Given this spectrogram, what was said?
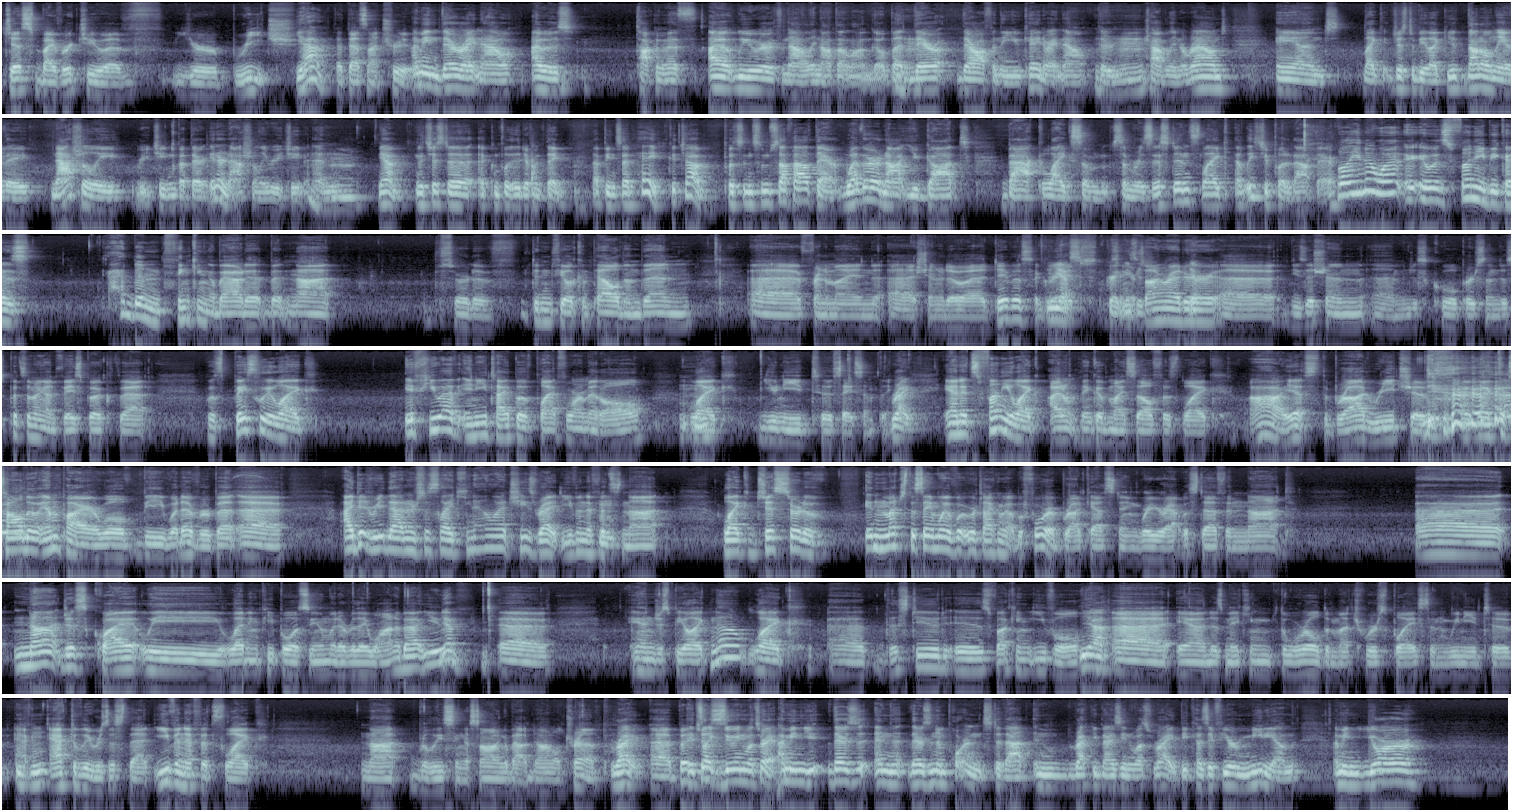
just by virtue of your reach, Yeah. that that's not true. I mean, they're right now. I was talking with I we were with Natalie not that long ago, but Mhm. they're they're off in the UK right now. They're Mhm. traveling around, and like just to be like, not only are they nationally reaching, but they're internationally reaching, Mm-hmm. and yeah, it's just a, a completely different thing. That being said, hey, good job putting some stuff out there. Whether or not you got back like some some resistance, like at least you put it out there. well, you know what? It, it was funny because I had been thinking about it, but not sort of didn't feel compelled, and then. Uh, a friend of mine, uh, Shenandoah Davis, a great, Yes, great singer songwriter, uh, musician, um, just cool person, just put something on Facebook that was basically like, if you have any type of platform at all, like you need to say something. Mm-hmm. Right. And it's funny, like I don't think of myself as like, ah, yes, the broad reach of the Cataldo Empire will be whatever. But uh, I did read that, and it's just like, you know what? She's right. Even if it's not, like, just sort of in much the same way of what we were talking about before of broadcasting, where you're at with stuff, and not. Uh, not just quietly letting people assume whatever they want about you. Yeah. Uh, and just be like, no, like uh, this dude is fucking evil. Yeah. Uh, and is making the world a much worse place, and we need to ac- Mhm. actively resist that, even if it's like not releasing a song about Donald Trump. Right. Uh, but it's just- like doing what's right. I mean, you, there's and there's an importance to that in recognizing what's right because if you're medium, I mean, your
